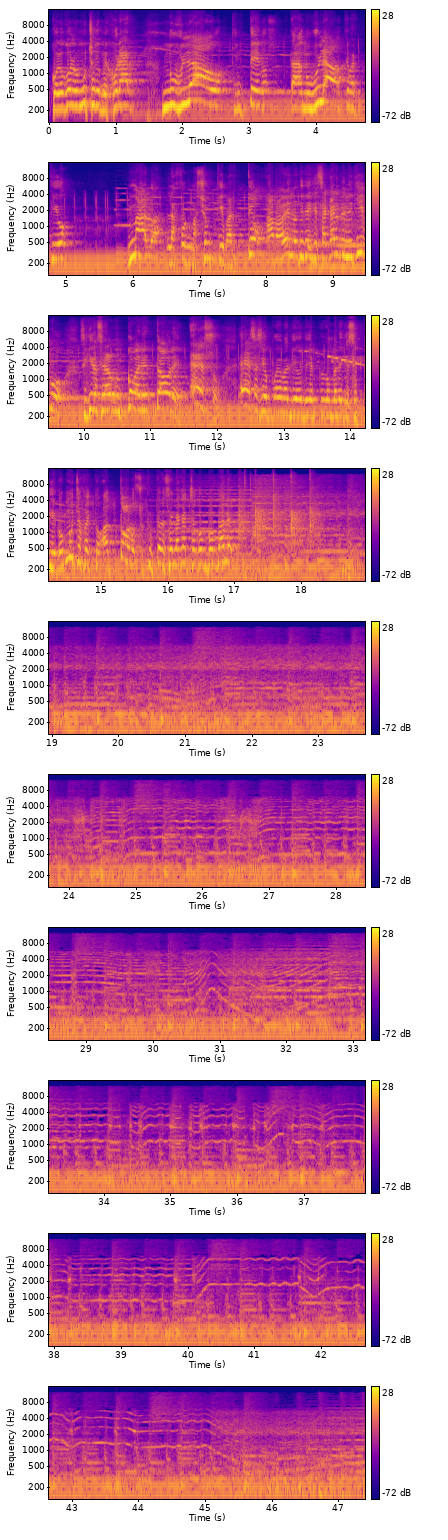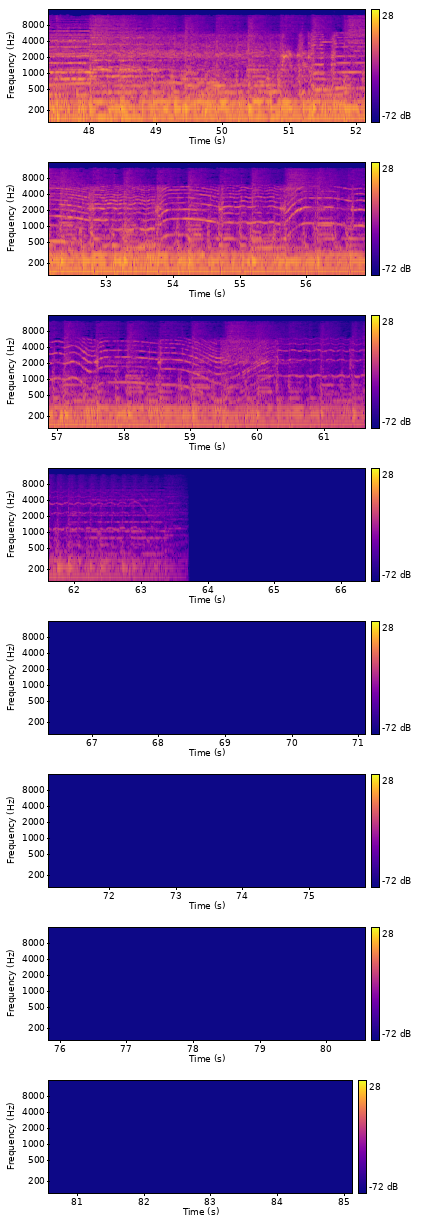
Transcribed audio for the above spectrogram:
Colocó lo mucho que mejorar. Nublado Quinteros. Estaba nublado este partido. Mala la formación que partió. A Pavel lo tiene que sacar del equipo. Si quiere hacer algo en Copa Libertadores. Eso. Ese ha sido el poder del día de hoy que se pide con mucho afecto a todos los suscriptores en la cancha con Bob Valer.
